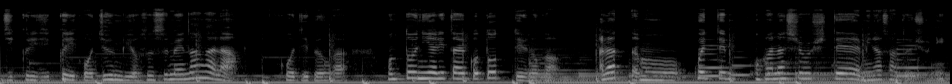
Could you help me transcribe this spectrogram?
じっくりじっくりこう準備を進めながらこう自分が本当にやりたいことっていうのがあらったもうこうやってお話をして皆さんと一緒に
